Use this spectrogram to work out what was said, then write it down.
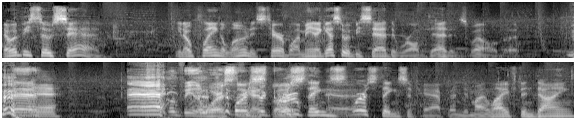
That would be so sad. You know, playing alone is terrible. I mean, I guess it would be sad that we're all dead as well, but eh. Eh. Eh, would be the worst thing, Worst, worse, things, Eh. worse things have happened in my life than dying.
